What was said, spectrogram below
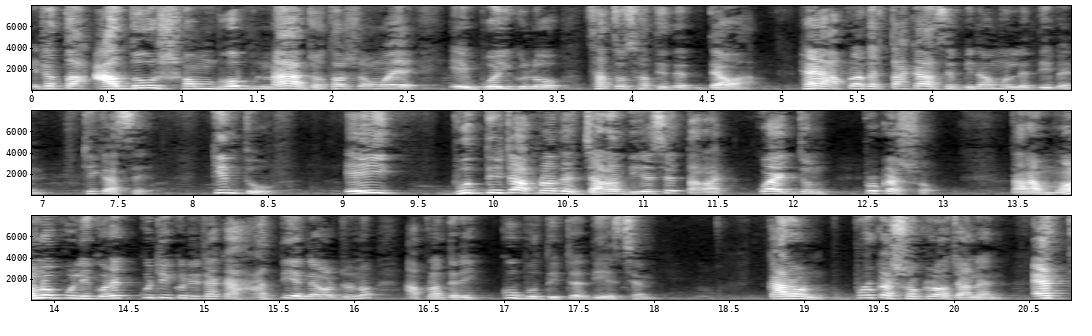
এটা তো আদৌ সম্ভব না যথাসময়ে এই বইগুলো ছাত্রছাত্রীদের দেওয়া। হ্যাঁ আপনাদের টাকা আছে, বিনামূল্যে দিবেন, ঠিক আছে। কিন্তু এই বুদ্ধিটা আপনাদের যারা দিয়েছে, তারা কয়েকজন প্রকাশক, তারা মনোপলি করে কোটি কোটি টাকা হাতিয়ে নেওয়ার জন্য আপনাদের এই কুবুদ্ধিটা দিয়েছেন। কারণ প্রকাশকরাও জানেন, এত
